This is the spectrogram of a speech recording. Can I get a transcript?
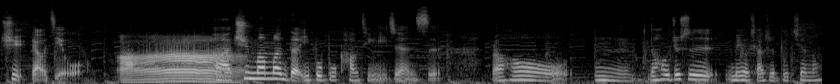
去了解我。啊啊，去慢慢的一步步靠近你这样子，然后嗯，然后就是没有消失不见咯。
